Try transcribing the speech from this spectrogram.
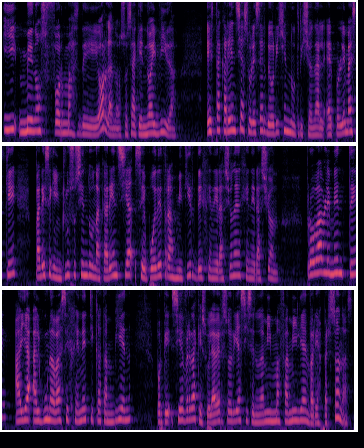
y menos formas de órganos, o sea que no hay vida. Esta carencia suele ser de origen nutricional. El problema es que parece que incluso siendo una carencia se puede transmitir de generación en generación probablemente haya alguna base genética también, porque sí es verdad que suele haber psoriasis en una misma familia en varias personas,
